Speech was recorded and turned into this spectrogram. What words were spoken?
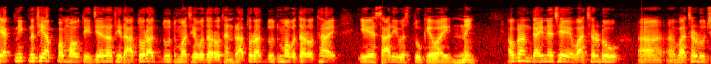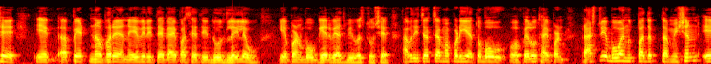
ટેકનિક નથી આપવામાં આવતી, જેનાથી રાતોરાત દૂધમાં છે વધારો થાય અને રાતોરાત દૂધમાં વધારો થાય એ સારી વસ્તુ કહેવાય નહીં. આ ઉપરાંત ગાયને છે વાછરડું વાછરડું છે એ પેટ ન ભરે અને એવી રીતે ગાય પાસેથી દૂધ લઈ લેવું. એ પણ બહુ ગેરવ્યાજબી વસ્તુ છે. આ બધી ચર્ચામાં પડીએ તો બહુ પેલું થાય, પણ રાષ્ટ્રીય બોવાઈન ઉત્પાદકતા મિશન એ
